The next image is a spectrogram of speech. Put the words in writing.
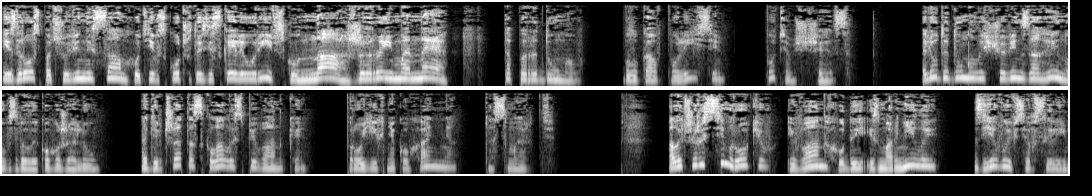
Із розпачу він і сам хотів скочити зі скелі у річку на, жири мене, та передумав, блукав по лісі, потім щез. Люди думали, що він загинув з великого жалю, а дівчата склали співанки про їхнє кохання та смерть. Але через сім років Іван, худий і змарнілий, з'явився в селі.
